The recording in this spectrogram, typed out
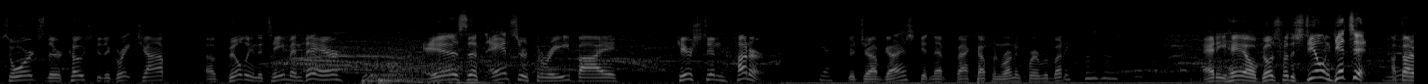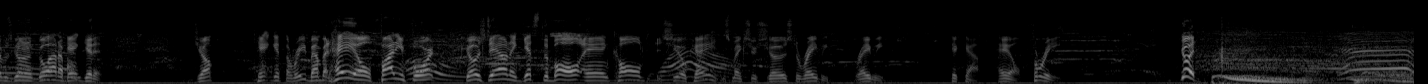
Swords, their coach, did a great job of building the team. And there is the answer three by Kirsten Hunter. Yeah. Good job, guys, getting that back up and running for everybody. Addie Hale goes for the steal and gets it. I thought it was going to go out. I can't get it. Jump, can't get the rebound, but Hale fighting for it, oh. goes down and gets the ball and called. Is she okay? Wow. Just make sure she goes to Raby. Raby, kick out. Hale, three. Good. Yes.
